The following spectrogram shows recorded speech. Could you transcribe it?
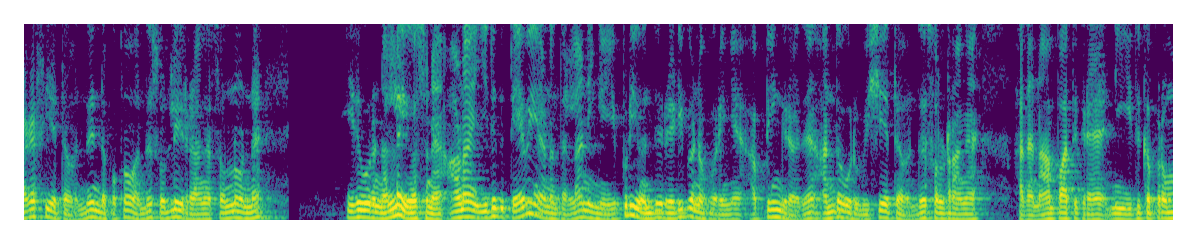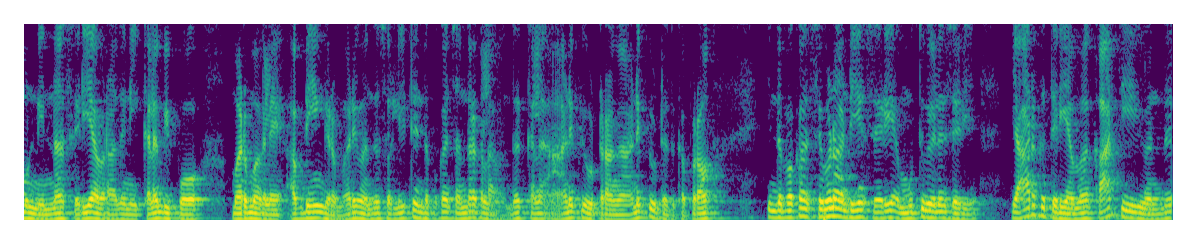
ரகசியத்தை வந்து இந்த பக்கம் வந்து சொல்லிடுறாங்க. சொன்னோன்னே இது ஒரு நல்ல யோசனை. ஆனால் இதுக்கு தேவையானதெல்லாம் நீங்கள் எப்படி வந்து ரெடி பண்ண போகிறீங்க அப்படிங்கிறது அந்த ஒரு விஷயத்தை வந்து சொல்கிறாங்க அதை நான் பார்த்துக்கிறேன் நீ இதுக்கப்புறமும் நின்னா சரியாக வராது. நீ கிளம்பிப்போ மருமகளே அப்படிங்கிற மாதிரி வந்து சொல்லிவிட்டு இந்த பக்கம் சந்திரகலா வந்து கிள அனுப்பி விட்றாங்க அனுப்பி விட்டதுக்கப்புறம் இந்த பக்கம் சிவனாண்டியும் சரி முத்துவேலும் சரி யாருக்கு தெரியாமல் கார்த்தி வந்து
